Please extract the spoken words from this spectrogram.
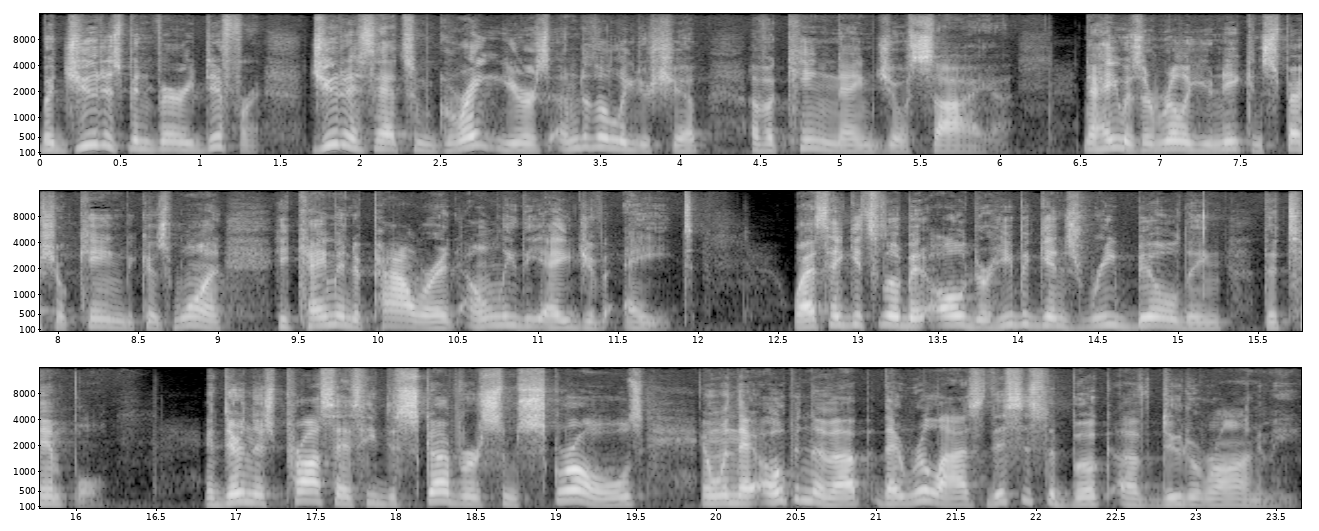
But Judah's been very different. Judah has had some great years under the leadership of a king named Josiah. Now, he was a really unique and special king because, one, he came into power at only the age of eight. Well, as he gets a little bit older, he begins rebuilding the temple. And during this process, he discovers some scrolls. And when they open them up, they realize this is the book of Deuteronomy.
